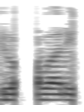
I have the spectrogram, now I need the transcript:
Gracias.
